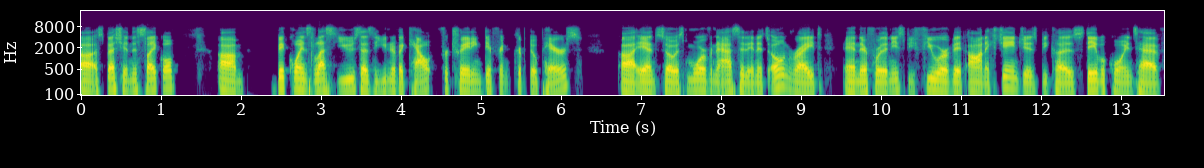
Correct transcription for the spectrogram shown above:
uh, especially in this cycle, um, Bitcoin's less used as a unit of account for trading different crypto pairs. Uh, and so it's more of an asset in its own right, and therefore there needs to be fewer of it on exchanges because stablecoins have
